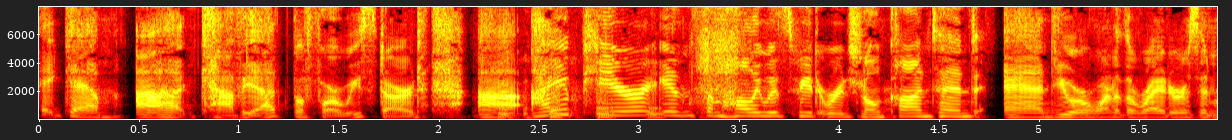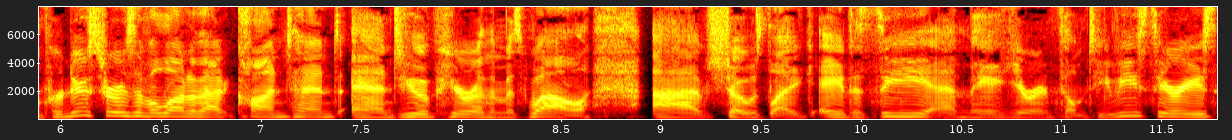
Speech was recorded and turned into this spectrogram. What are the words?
Hey, Cam. Uh, caveat before we start. Uh, I appear in some Hollywood Suite original content, and you are one of the writers and producers of a lot of that content, and you appear in them as well. Uh, shows like A to Z and the Year in Film TV series.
